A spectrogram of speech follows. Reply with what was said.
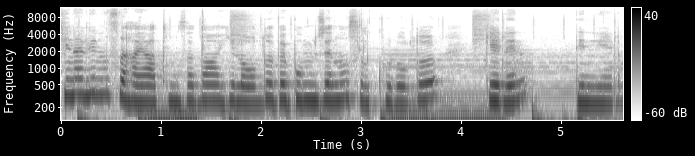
Cinali nasıl hayatımıza dahil oldu ve bu müze nasıl kuruldu? Gelin dinleyelim.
